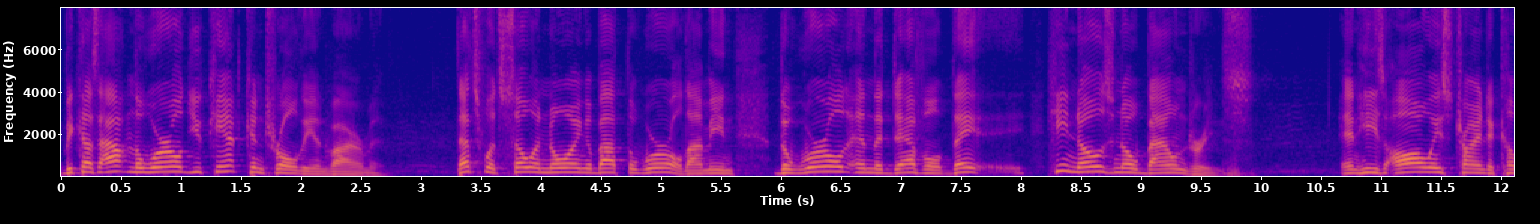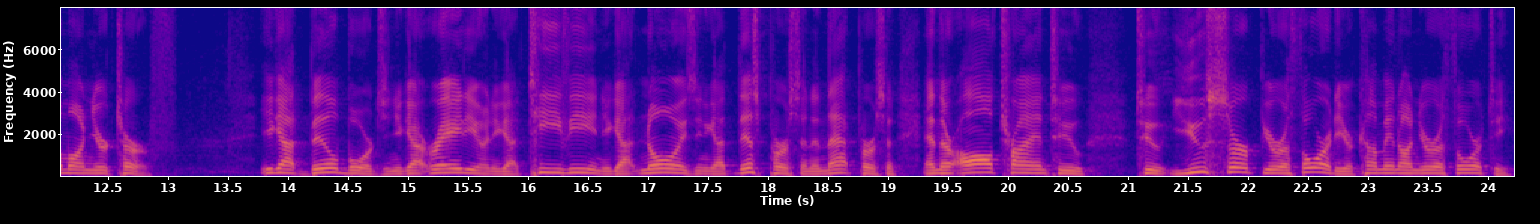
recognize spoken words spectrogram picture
Because out in the world, you can't control the environment. That's what's so annoying about the world. I mean, the world and the devil, they he knows no boundaries. And he's always trying to come on your turf. You got billboards and you got radio and you got TV and you got noise and you got this person and that person and they're all trying to to usurp your authority or come in on your authority.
